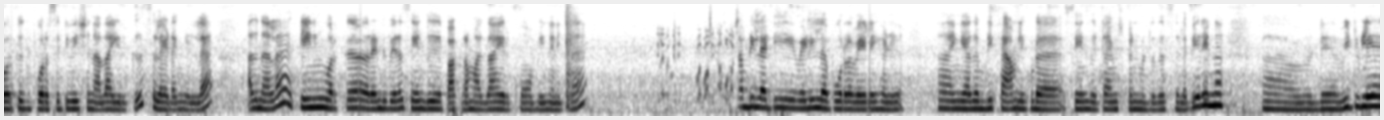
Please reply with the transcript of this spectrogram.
ஒர்க்குக்கு போகிற சுச்சுவேஷனாக தான் இருக்குது சில இடங்களில். அதனால க்ளீனிங் ஒர்க்கை ரெண்டு பேரும் சேர்ந்து பார்க்குற மாதிரி தான் இருக்கும் அப்படின்னு நினைக்கிறேன். அப்படி இல்லாட்டி வெளியில் போகிற வேலைகள் எங்கேயாவது அப்படி ஃபேமிலி கூட சேர்ந்து டைம் ஸ்பெண்ட் பண்ணுறது சில பேர் என்ன வீட்டுக்குள்ளேயே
